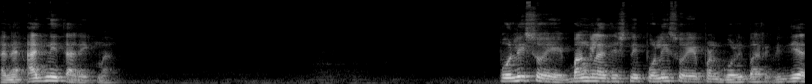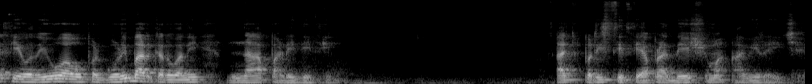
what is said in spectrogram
અને આજની તારીખમાં પોલીસોએ, બાંગ્લાદેશની પોલીસોએ પણ ગોળીબાર, વિદ્યાર્થીઓ અને યુવાઓ પર ગોળીબાર કરવાની ના પાડી દીધી. આજ પરિસ્થિતિ આપણા દેશમાં આવી રહી છે.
